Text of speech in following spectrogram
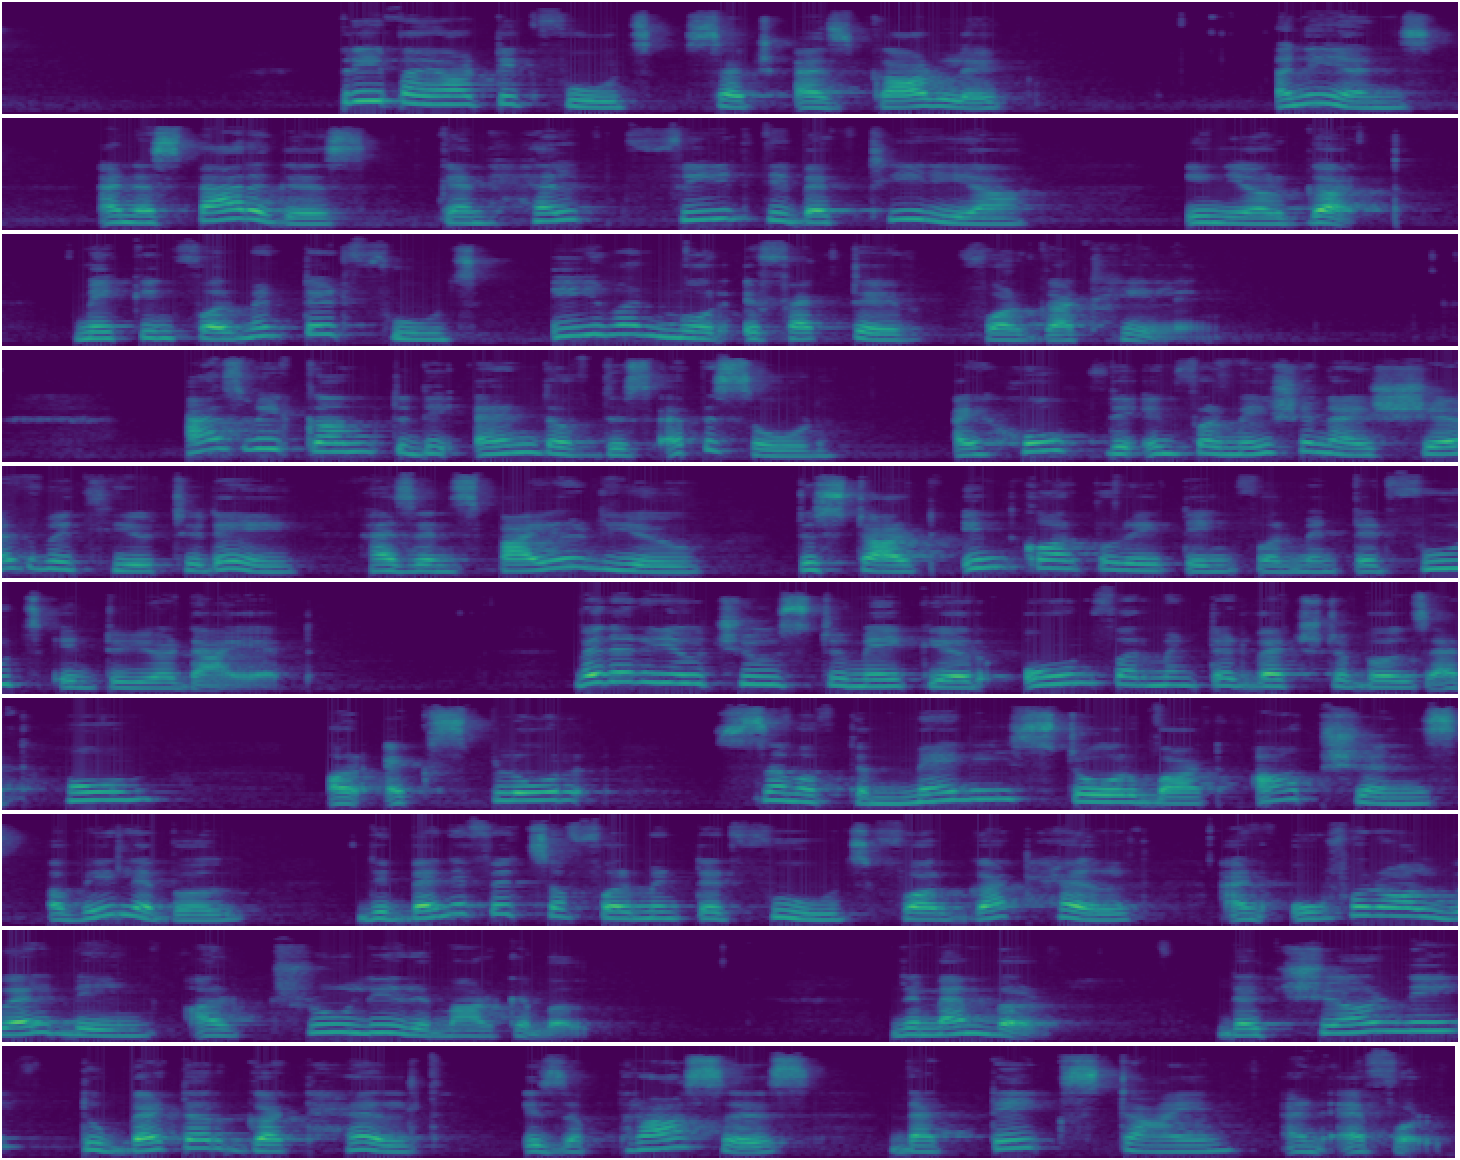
Prebiotic foods such as garlic, onions, and asparagus can help feed the bacteria in your gut making fermented foods even more effective for gut healing. As we come to the end of this episode, I hope the information I shared with you today has inspired you to start incorporating fermented foods into your diet. Whether you choose to make your own fermented vegetables at home or explore some of the many store bought options available, the benefits of fermented foods for gut health and overall well being are truly remarkable. Remember, the journey to better gut health is a process that takes time and effort.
